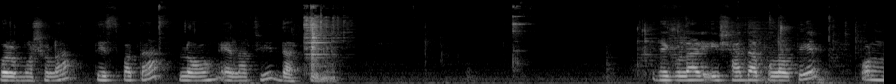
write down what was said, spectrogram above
গরম মশলা, তেজপাতা, লং, এলাচি, দারচিনি। রেগুলার এই সাদা পোলাওতে অন্য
